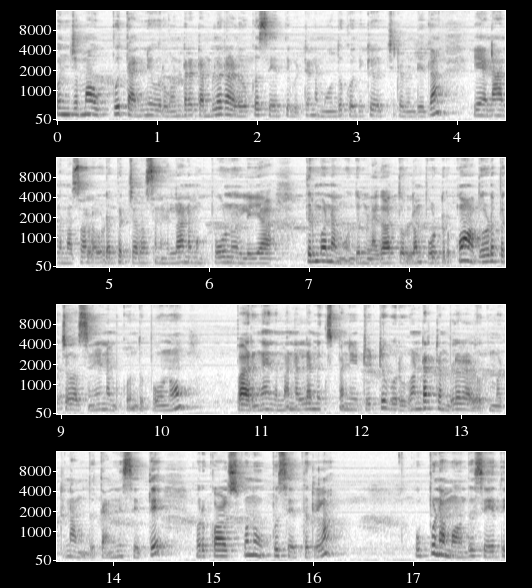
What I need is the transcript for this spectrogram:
கொஞ்சமாக உப்பு தண்ணி ஒரு ஒன்றரை டம்ளர் அளவுக்கு சேர்த்து விட்டு நம்ம வந்து கொதிக்க வச்சிட வேண்டியதான் ஏன்னா அந்த மசாலாவோட பச்சை வாசனை எல்லாம் நமக்கு போகணும் இல்லையா? திரும்ப நம்ம வந்து மிளகாத்தூள்லாம் போட்டிருக்கோம். அதோட பச்சை வாசனையும் நமக்கு வந்து போகணும். பாருங்கள் இந்த மாதிரி நல்லா மிக்ஸ் பண்ணி விட்டுட்டு ஒரு ஒன்றரை டம்ளர் அளவுக்கு மட்டும் நான் வந்து தண்ணி சேர்த்து ஒரு கால் ஸ்பூன் உப்பு சேர்த்துக்கலாம். உப்பு நம்ம வந்து சேர்த்து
